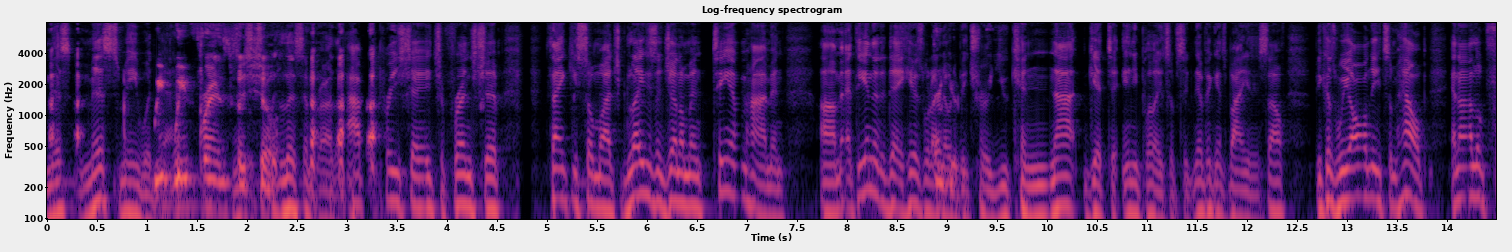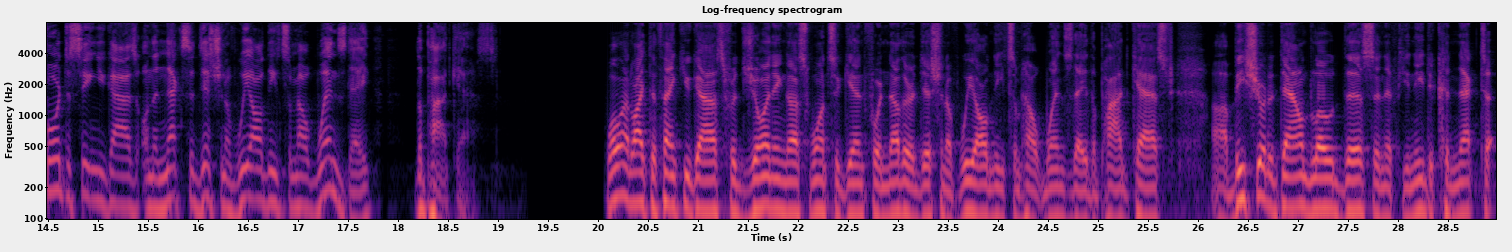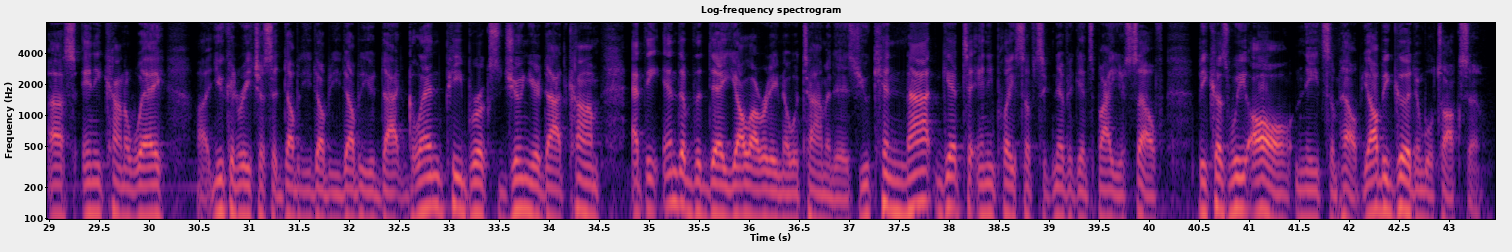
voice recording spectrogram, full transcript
Miss miss me with we, that. We friends for sure. Listen, brother, I appreciate your friendship. Thank you so much, ladies and gentlemen. Tim Hyman. Um, at the end of the day, here's what Thank I know you. to be true: you cannot get to any place of significance by yourself because we all need some help. And I look forward to seeing you guys on the next edition of We All Need Some Help Wednesday, the podcast. Well, I'd like to thank you guys for joining us once again for another edition of We All Need Some Help Wednesday, the podcast. Uh, be sure to download this, and if you need to connect to us any kind of way, uh, you can reach us at www.glennpbrooksjr.com. At the end of the day, y'all already know what time it is. You cannot get to any place of significance by yourself because we all need some help. Y'all be good, and we'll talk soon.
